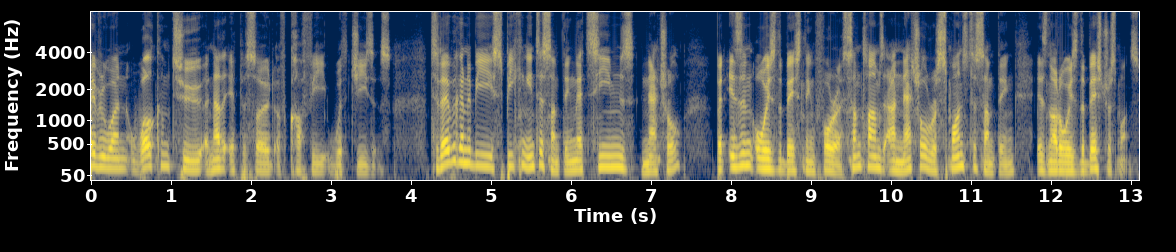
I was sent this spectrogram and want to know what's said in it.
Hey everyone, welcome to another episode of Coffee with Jesus. Today we're going to be speaking into something that seems natural, but isn't always the best thing for us. Sometimes our natural response to something is not always the best response.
